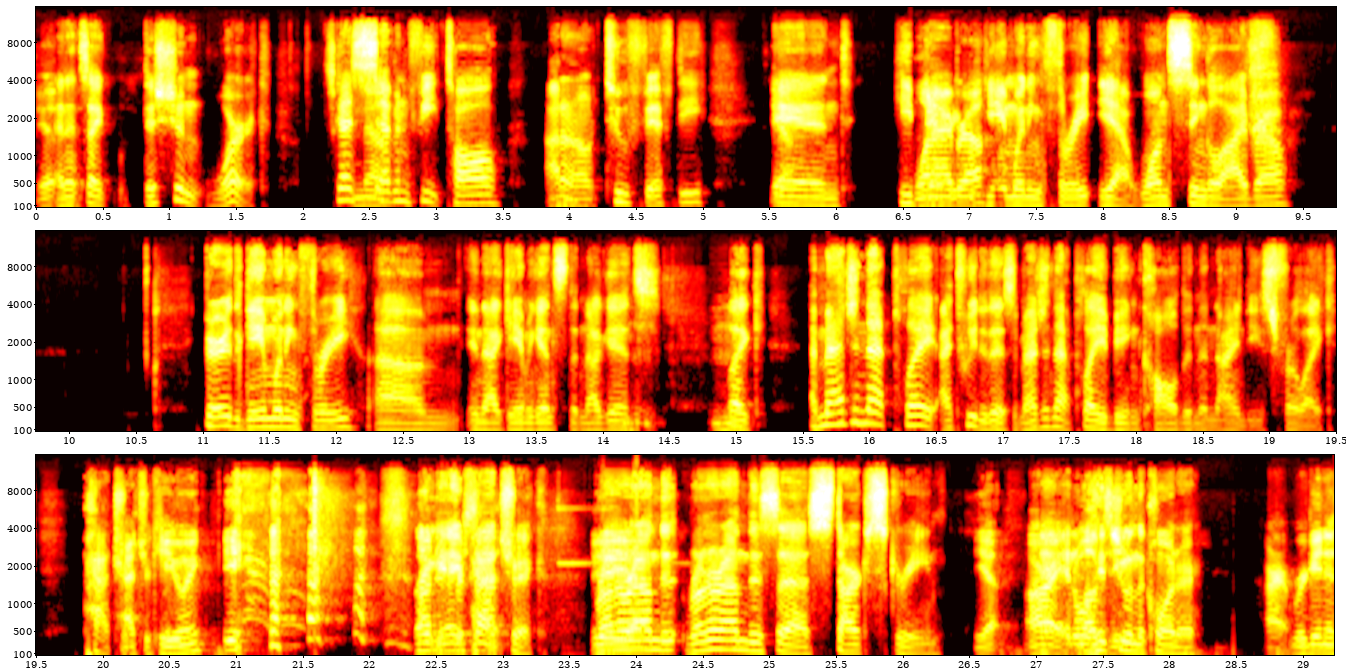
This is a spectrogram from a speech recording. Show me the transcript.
Yep. And it's like, this shouldn't work. This guy's No. seven feet tall. I don't Mhm. know, 250. Yeah. And he One eyebrow? game winning three. Yeah, one single eyebrow. Buried the game winning three um, in that game against the Nuggets. Mhm. Like, imagine that play. I tweeted this. Imagine that play being called in the 90s for like Patrick. Patrick Ewing. Yeah. Like, 100%. Patrick, run yeah. around the, run around this uh, Stark screen. Yeah. All right. and we'll hit Muggsy. you in the corner. All right. We're gonna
